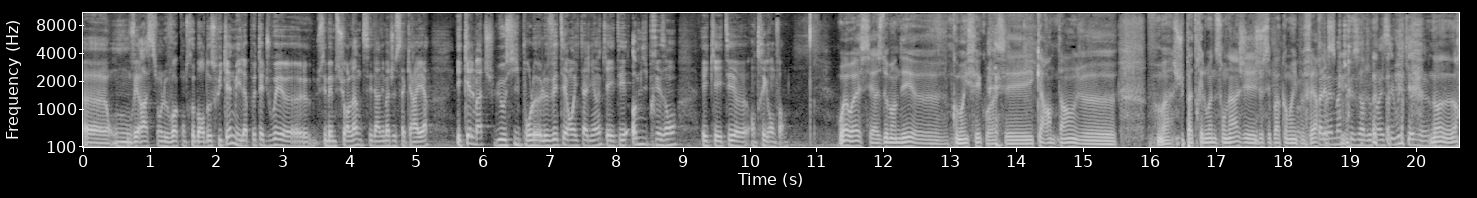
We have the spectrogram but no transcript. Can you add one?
on verra si on le voit contre Bordeaux ce week-end, mais il a peut-être joué, c'est même sur l'un de ses derniers matchs de sa carrière. Et quel match, lui aussi, pour le vétéran italien qui a été omniprésent et qui a été euh, en très grande forme? Ouais, ouais, c'est à se demander euh, comment il fait, quoi. C'est 40 ans, je, ouais, je suis pas très loin de son âge et je sais pas comment il peut faire. Pas les mêmes matchs que Sergio Paris le week-end. Non, non, non.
